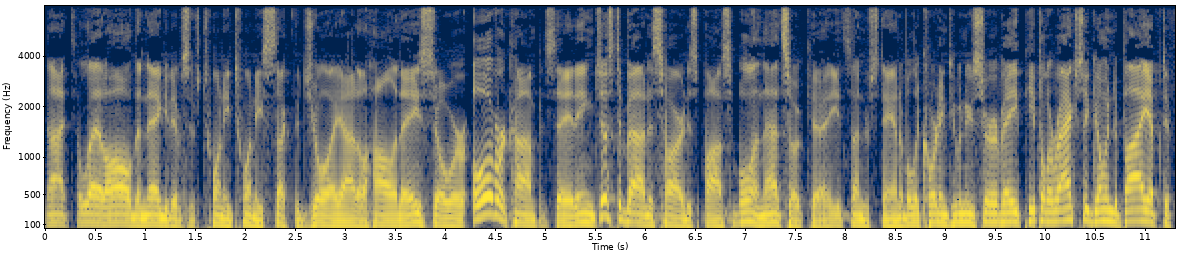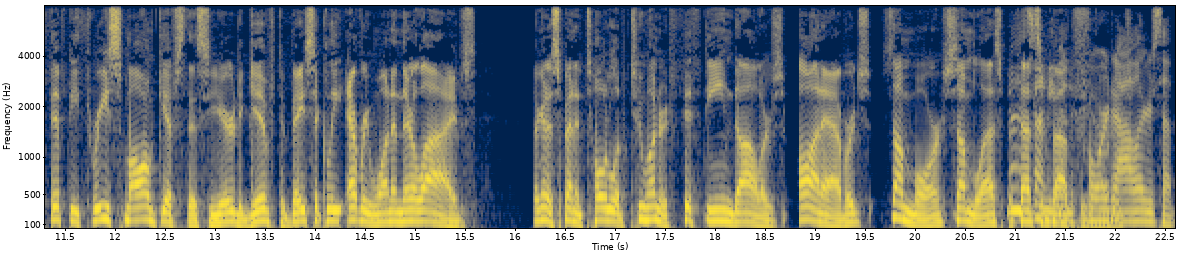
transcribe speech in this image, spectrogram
not to let all the negatives of 2020 suck the joy out of the holidays. So we're overcompensating just about as hard as possible, and that's okay. It's understandable. According to a new survey, people are actually going to buy up to 53 small gifts this year to give to basically everyone in their lives. They're going to spend a total of $215 on average, some more, some less, but that's, not about even the four average. dollars a.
